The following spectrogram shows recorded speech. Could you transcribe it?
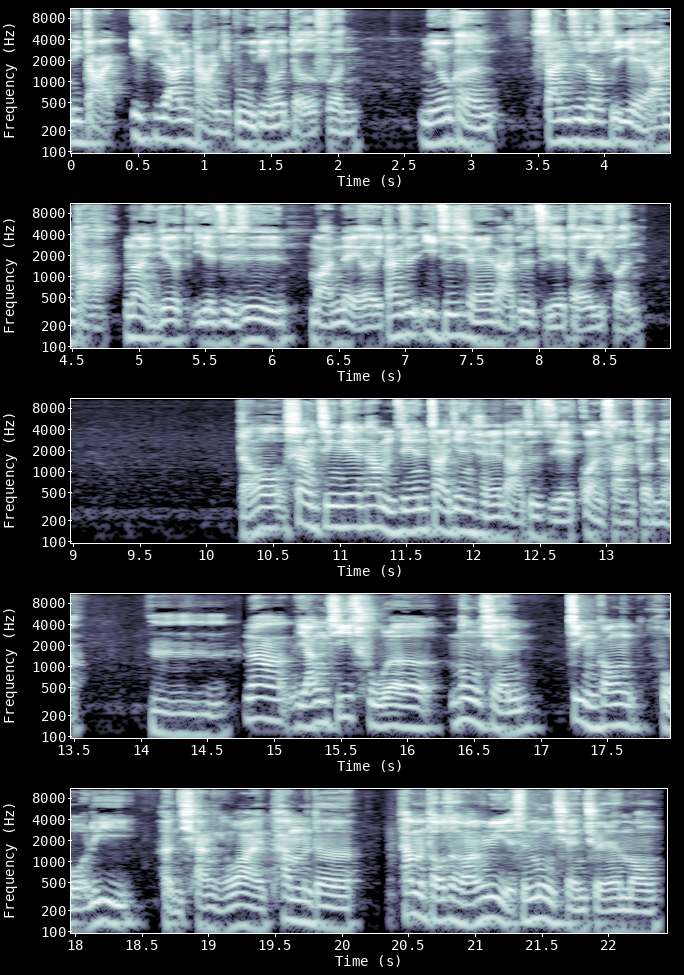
你打一支安打，你不一定会得分，你有可能三支都是一垒安打，那你就也只是满垒而已。但是一支全垒打就是直接得一分，然后像今天他们今天再见全垒打就直接灌三分了。嗯，那杨基除了目前进攻火力很强以外，他们的他们投手防御率也是目前全联盟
